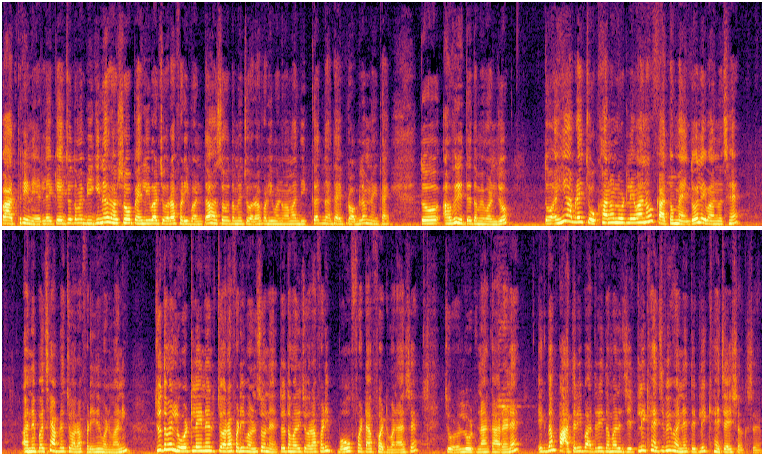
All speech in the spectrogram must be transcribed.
પાથરીને, એટલે કે જો તમે બિગિનર હશો, પહેલી વાર ચોરાફળી વણતા હશો, તમને ચોરાફળી વણવામાં દિક્કત ના થાય પ્રોબ્લેમ નહીં થાય, તો આવી રીતે તમે વણજો તો અહીં આપણે ચોખાનો લોટ લેવાનો, કાં તો મેંદો લેવાનો છે, અને પછી આપણે ચોરાફળીને વણવાની. જો તમે લોટ લઈને ચોરાફળી વણશો ને, તો તમારી ચોરાફળી બહુ ફટાફટ વણાશે. લોટના કારણે એકદમ પાતળી પાતળી તમારે જેટલી ખેંચવી હોય ને, તેટલી ખેંચાઈ શકશે.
